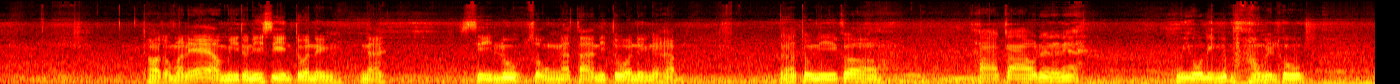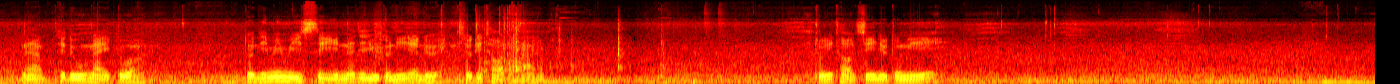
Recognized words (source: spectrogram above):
ถอดออกมาแล้วมีตัวนี้ซีนตัวหนึ่งนะ ซีนรูปทรงหน้าตานี้ตัวหนึ่งนะครับ แล้วตรงนี้ก็ทากาวด้วยนะเนี่ย มีโอลิงหรือเปล่าไม่รู้นะครับเดี๋ยวดูข้างในอีกตัว ตัวนี้ไม่มีซีนน่าจะอยู่ตัวนี้เนี่ยด้วยตัวที่ถอดออกมานะครับ ตัวที่ถอดซีนอยู่ตรงนี้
